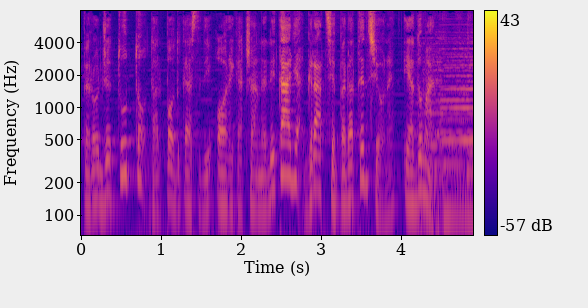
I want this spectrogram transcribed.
per oggi è tutto dal podcast di Oreca Channel Italia, grazie per l'attenzione e a domani.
